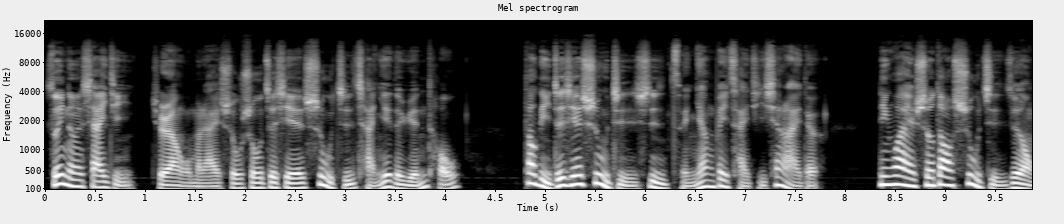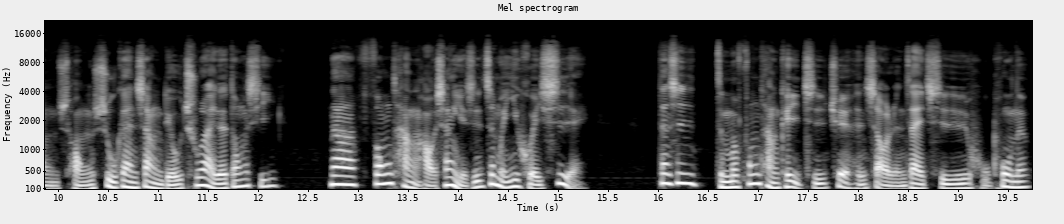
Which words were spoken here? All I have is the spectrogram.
所以呢，下一集就让我们来说说这些树脂产业的源头。到底这些树脂是怎样被采集下来的？另外，说到树脂这种从树干上流出来的东西，那蜂糖好像也是这么一回事诶。但是，怎么蜂糖可以吃，却很少人在吃琥珀呢？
